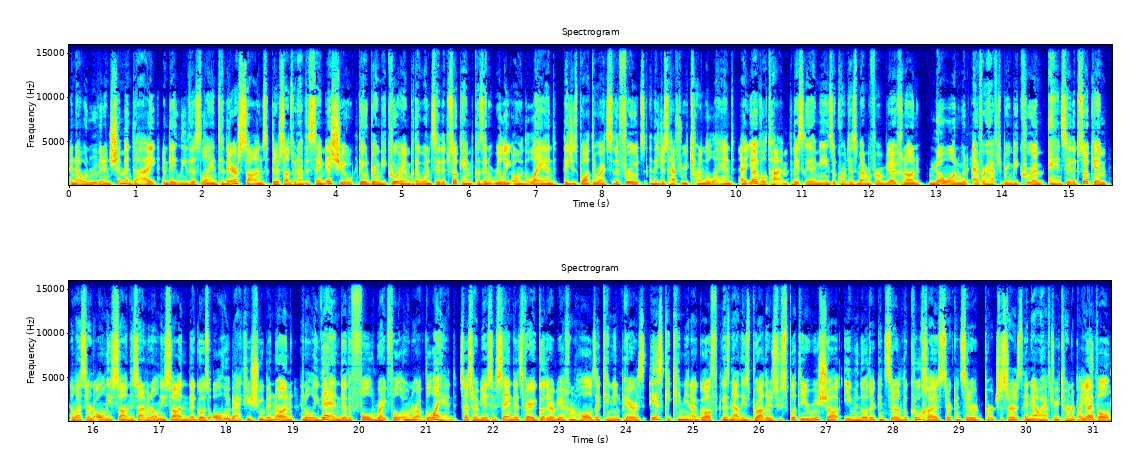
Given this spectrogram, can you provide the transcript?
And now when Reuven and Shimon die, and they leave this land to their sons, their sons would have the same issue. They would bring Bikurim, but they wouldn't say the Psukim because they don't really own the land. They just bought the rights to the fruits, and they just have to return the land at Yovel time. So basically, that means, according to this member from Rabbi Yochanan, no one would ever have to bring Bikurim and say the Psukim unless they're an only son, the son of an only son that goes all the way back to Yeshua ben Nun, and only then they're the full rightful owner of the land. So that's Rabbi Yosef saying it's very good that Rabbi Yochanan holds that Kinyan Paris is Kikinyan Aguf, because now these brothers who split the Yerusha, even though they're considered Lukuchas, they're considered purchasers, they now have to return it by Yovel.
